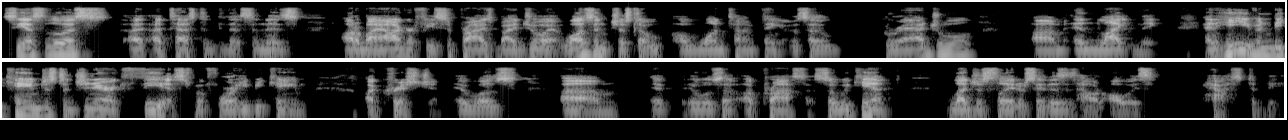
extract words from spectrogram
C.S. Lewis uh, attested to this in his autobiography, Surprised by Joy. It wasn't just a, a one time thing, it was a gradual um, enlightening. And he even became just a generic theist before he became a Christian. It was um, it, it was a, a process. So we can't legislate or say this is how it always has to be.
